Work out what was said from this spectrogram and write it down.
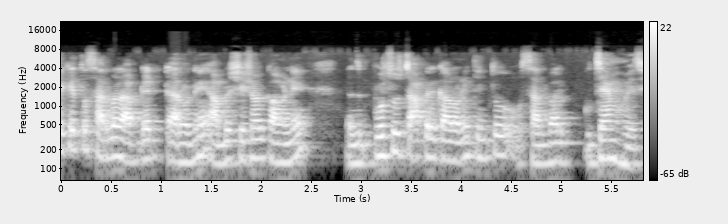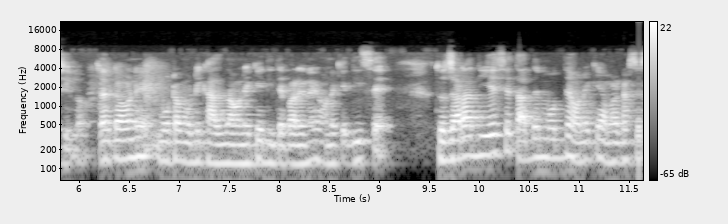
থেকে তো সার্ভার আপডেট কারণে, আপডেট শেষ হওয়ার কারণে, প্রচুর চাপের কারণে কিন্তু সার্ভার জ্যাম হয়েছিল। যার কারণে মোটামুটি খাজনা অনেকেই দিতে পারে নাই, অনেকে দিছে। তো যারা দিয়েছে তাদের মধ্যে অনেকে আমার কাছে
